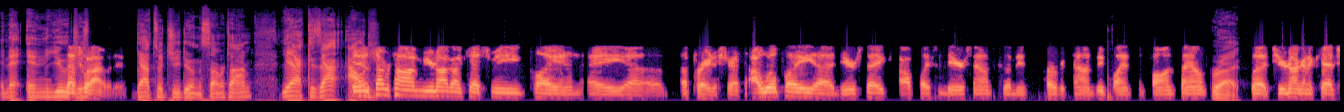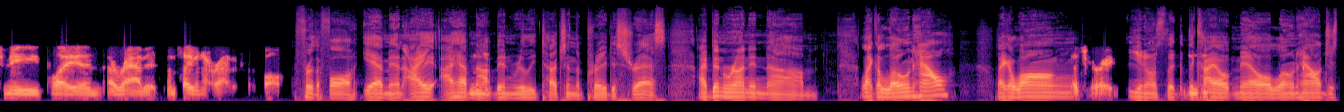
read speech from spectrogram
And that, and you That's just, what I would do. that's what you do in the summertime. Yeah, because that In the summertime, you're not going to catch me playing a uh, a prey distress. I will play uh, deer steak. I'll play some deer sounds because I mean it's the perfect time to be playing some fawn sounds. right But you're not going to catch me playing a rabbit. I'm saving that rabbit for the fall. for the fall. Yeah, man. I I have Mm-hmm. not been really touching the prey distress. I've been running um like a lone howl, like a long That's great. you know, it's the the Mhm. coyote male lone howl just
